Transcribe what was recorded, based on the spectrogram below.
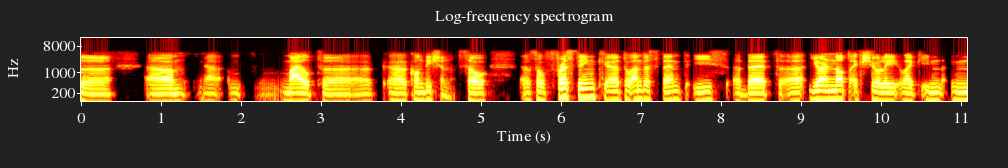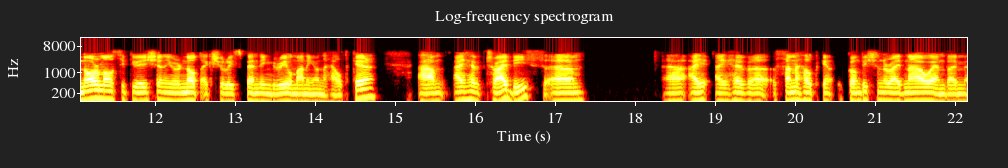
uh, um, uh, mild uh, uh condition. So so first thing uh, to understand is that uh, you are not actually like in, in normal situation you're not actually spending real money on healthcare. Um, i have tried this. Um, uh, I I have uh, some health condition right now, and I'm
